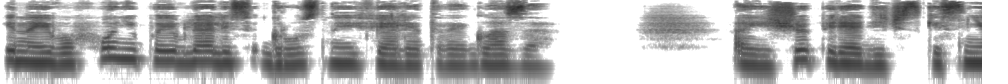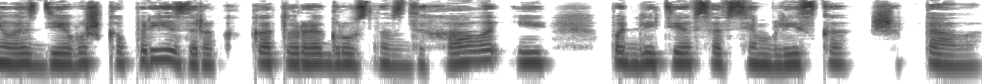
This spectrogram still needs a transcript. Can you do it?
и на его фоне появлялись грустные фиолетовые глаза. А еще периодически снилась девушка-призрак, которая грустно вздыхала и, подлетев совсем близко, шептала.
